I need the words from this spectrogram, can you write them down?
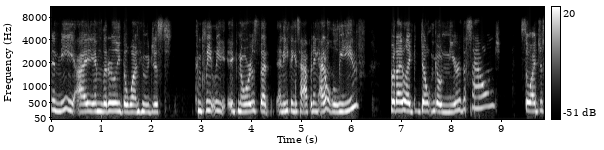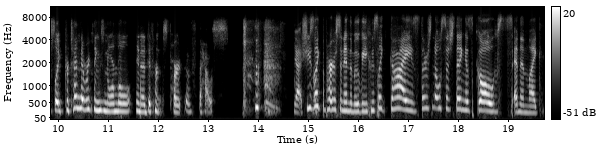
And me, I am literally the one who just completely ignores that anything is happening. I don't leave, but I like don't go near the sound. So I just like pretend everything's normal in a different part of the house. Yeah, she's like the person in the movie who's like, guys, there's no such thing as ghosts, and then like,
